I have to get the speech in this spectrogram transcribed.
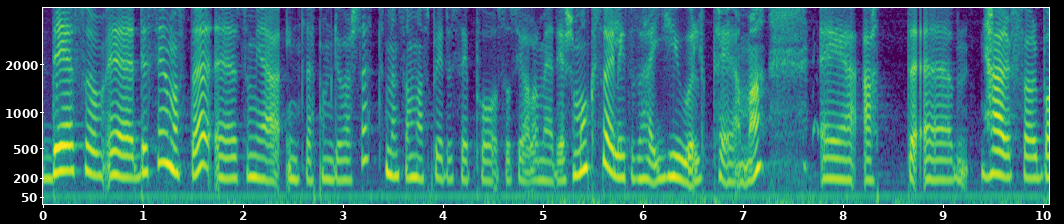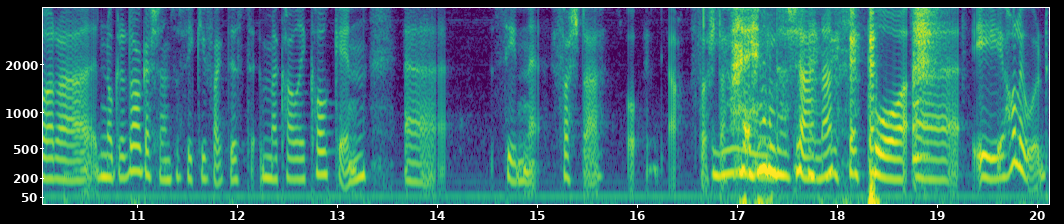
det, som, eh, det senaste, eh, som jag inte vet om du har sett, men som har spridit sig på sociala medier, som också är lite så här jultema, är att ehm, här för bara några dagar sedan så fick ju faktiskt Macaulay Culkin eh, sin första Ja, första enda stjärna på, eh, i Hollywood.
